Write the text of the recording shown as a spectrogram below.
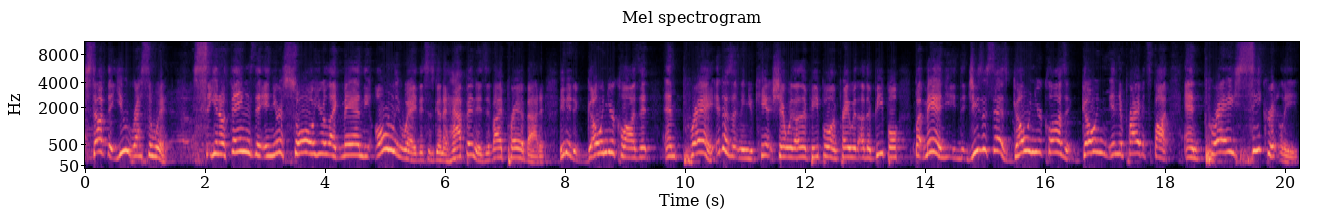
Stuff that you wrestle with. S- You know, things that in your soul you're like, man, the only way this is going to happen is if I pray about it. You need to go in your closet and pray. It doesn't mean you can't share with other people and pray with other people, but man, Jesus says, go in your closet, go in, in your private spot and pray secretly.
